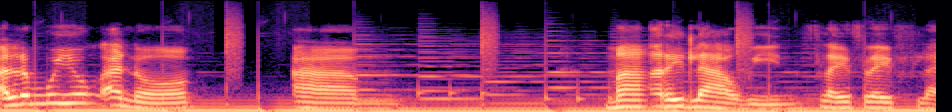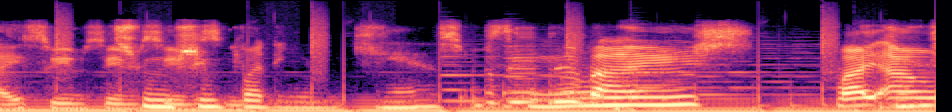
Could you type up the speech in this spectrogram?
Alam mo yung ano, um, Marilawin, fly, fly, fly, swim, swim, swim, Swim, swim swim. pa rin. Yes, of Kasi diba? course. By Yes. our,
